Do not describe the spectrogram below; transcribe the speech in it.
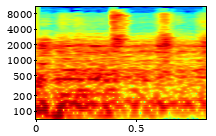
you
